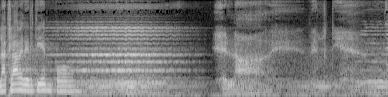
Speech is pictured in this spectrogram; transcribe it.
La clave del tiempo. El ave del tiempo.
